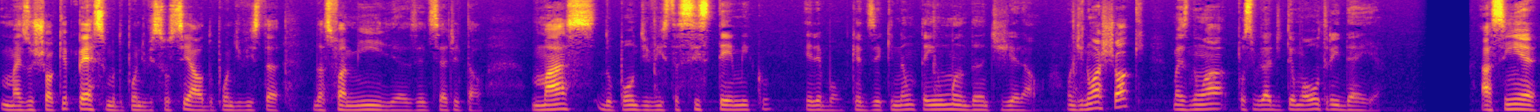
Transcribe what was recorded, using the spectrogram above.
mas o choque é péssimo do ponto de vista social, do ponto de vista das famílias, etc e tal. Mas do ponto de vista sistêmico, ele é bom. Quer dizer que não tem um mandante geral, onde não há choque, mas não há possibilidade de ter uma outra ideia. Assim é,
